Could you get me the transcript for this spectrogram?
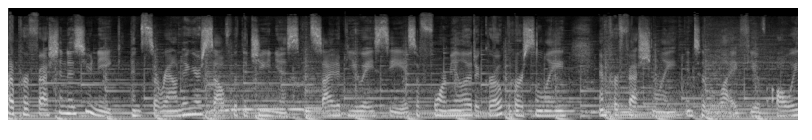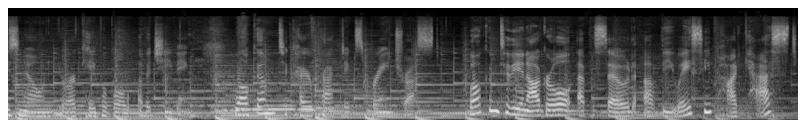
Our profession is unique, and surrounding yourself with a genius inside of UAC is a formula to grow personally and professionally into the life you have always known you are capable of achieving. Welcome to Chiropractic's Brain Trust. Welcome to the inaugural episode of the UAC podcast.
